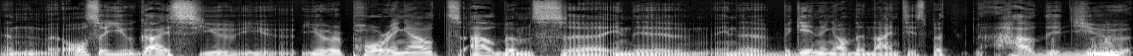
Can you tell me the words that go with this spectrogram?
and also you guys, you you you were pouring out albums uh, in the in the beginning of the 90s. But how did you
